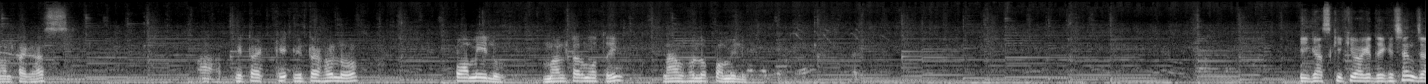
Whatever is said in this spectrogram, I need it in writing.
মালটা গাছ। আর এটাকে এটা হলো পমেলু। মালটার মতোই, নাম হলো পমেলু। এই গাছ কি কেউ আগে দেখেছেন? যা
